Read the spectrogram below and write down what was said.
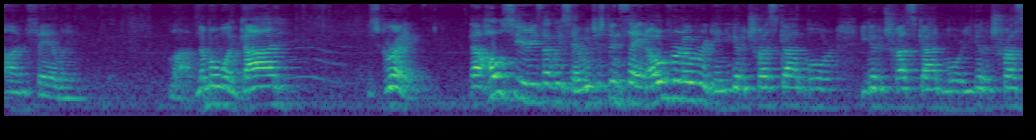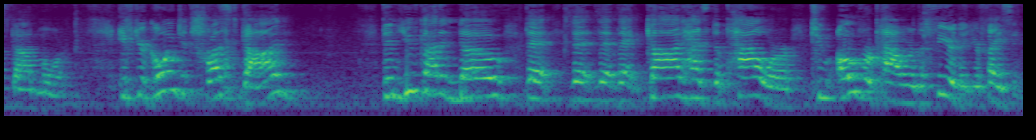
unfailing love. Number one, God is great. Now, the whole series, like we said, we've just been saying over and over again you got to trust God more, you got to trust God more, you got to trust God more. If you're going to trust God, then you've got to know that, that, that, that, God has the power to overpower the fear that you're facing.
